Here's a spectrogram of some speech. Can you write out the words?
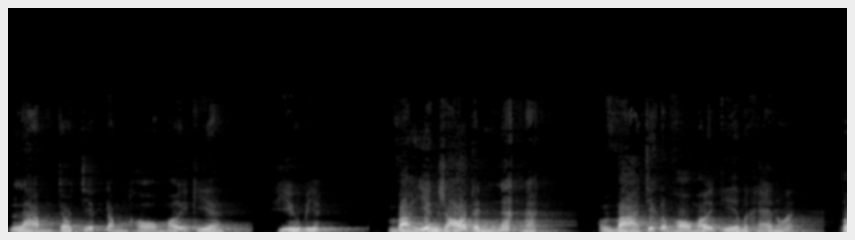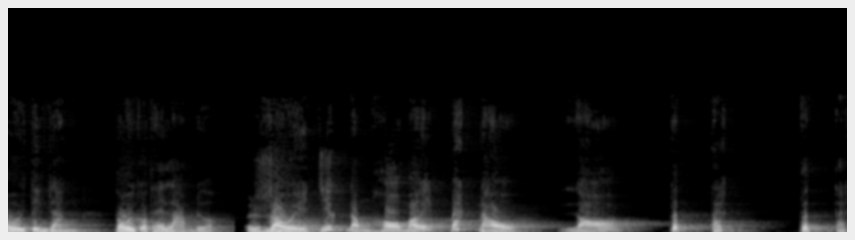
làm cho chiếc đồng hồ mới kia hiểu biết và hiện rõ trên nét mặt. Và chiếc đồng hồ mới kia mới khẽ nói, tôi tin rằng tôi có thể làm được. Rồi chiếc đồng hồ mới bắt đầu gõ, tích tắc tích tắc.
